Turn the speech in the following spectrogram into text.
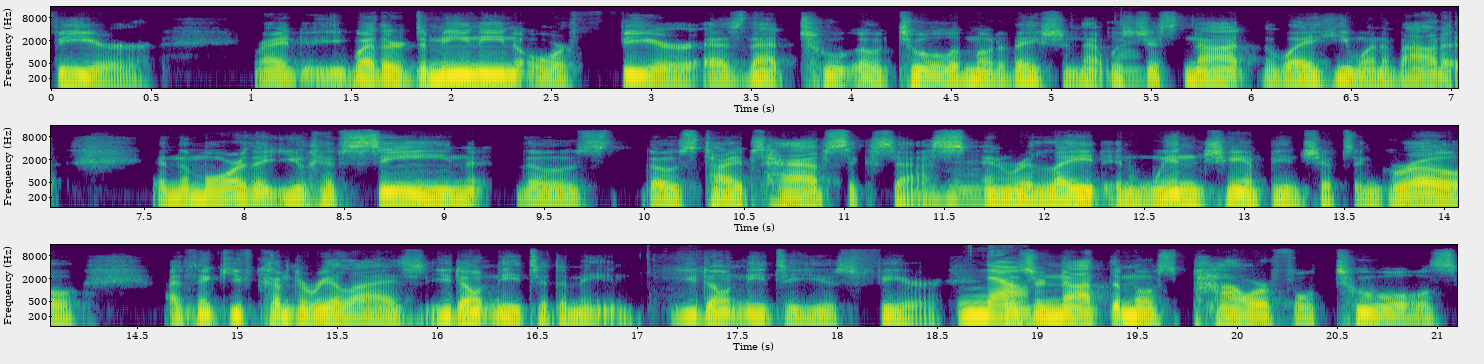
fear, right? Whether demeaning or fear as that tool, uh, tool of motivation. That was just not the way he went about it. And the more that you have seen those those types have success Mhm. and relate and win championships and grow, I think you've come to realize you don't need to demean. You don't need to use fear. No. Those are not the most powerful tools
